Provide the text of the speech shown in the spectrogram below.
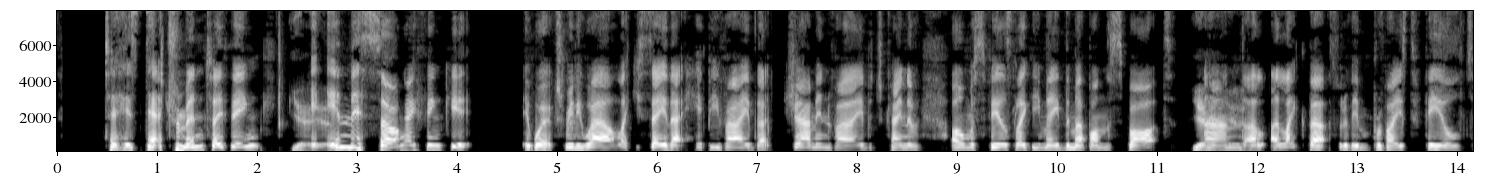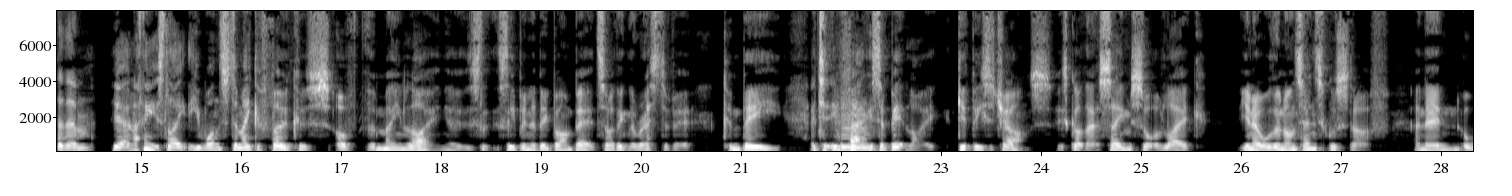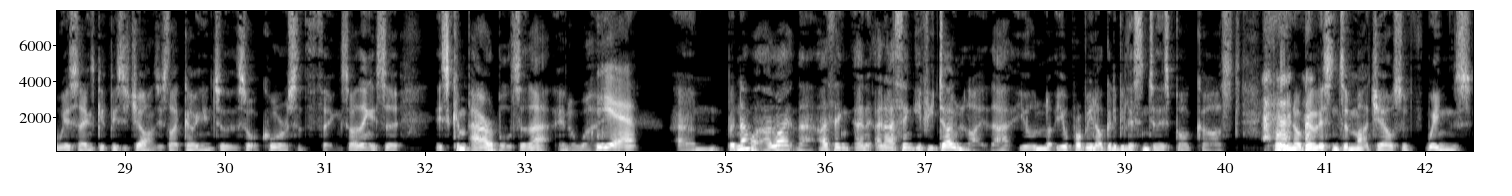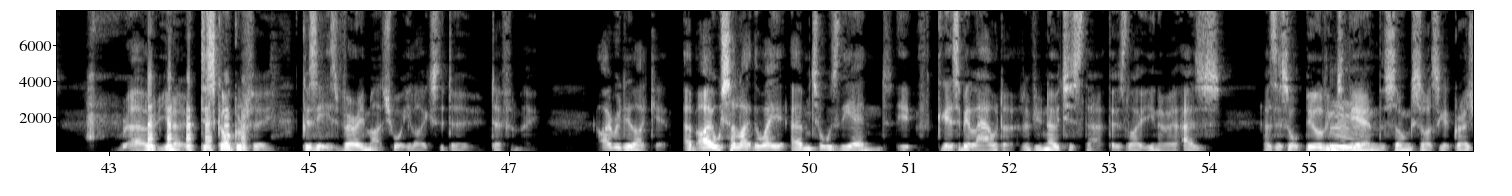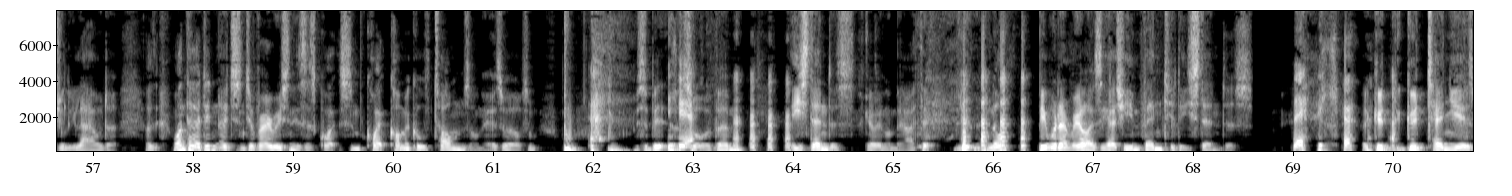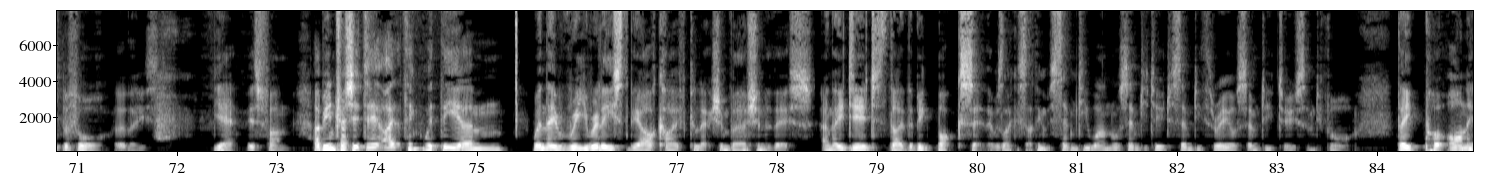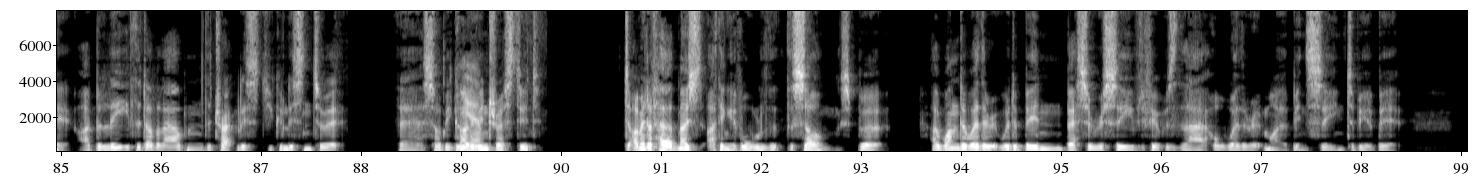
to his detriment, I think. Yeah, yeah. In this song, I think it it works really well. Like you say, that hippie vibe, that jamming vibe, which kind of almost feels like he made them up on the spot. yeah, and yeah. I, I like that sort of improvised feel to them. Yeah, and I think it's like he wants to make a focus of the main line, you know, sleeping in a big barn bed. So I think the rest of it can be. it's- In fact, Mm. it's a bit like Give Peace a Chance. It's got that same sort of like, you know, all the nonsensical stuff, and then all we're saying is Give Peace a Chance. It's like going into the sort of chorus of the thing. So I think it's a it's comparable to that in a way. Yeah, Um, but no, I like that. I think, and, and I think if you don't like that, you're not, you're probably not going to be listening to this podcast. You're probably not going to listen to much else of Wings, uh, you know, discography because it is very much what he likes to do. Definitely, I really like it. Um, I also like the way um, towards the end it gets a bit louder. I don't know if you've noticed that. There's like you know as as they're sort of building to the Mm. end, the song starts to get gradually louder. Uh, One thing I didn't notice until very recently is there's quite some quite comical toms on it as well. Some it's a bit of Yeah. sort of um, EastEnders going on there. I think not people don't realise he actually invented EastEnders There we go. a good a good ten years before at least. Yeah, it's fun. I'd be interested to. I think with the um when they re-released the archive collection version of this, and they did like the big box set. There was like I think it was seventy-one or seventy-two to seventy-three or 72, 74. They put on it, I believe, the double album, the track list. You can listen to it there. So I'd be kind of Yeah. interested. I mean, I've heard most, I think, of all of the, the songs, but I wonder whether it would have been better received if it was that, or whether it might have been seen to be a bit.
